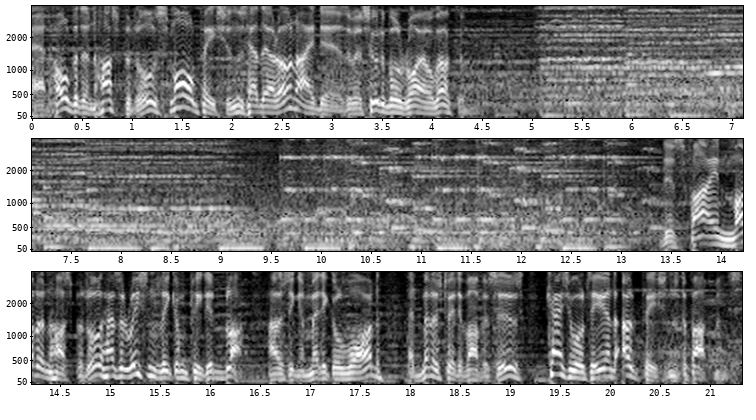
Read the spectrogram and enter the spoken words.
At Holberton Hospital, small patients had their own ideas of a suitable royal welcome. This fine modern hospital has a recently completed block housing a medical ward, administrative offices, casualty and outpatients departments.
